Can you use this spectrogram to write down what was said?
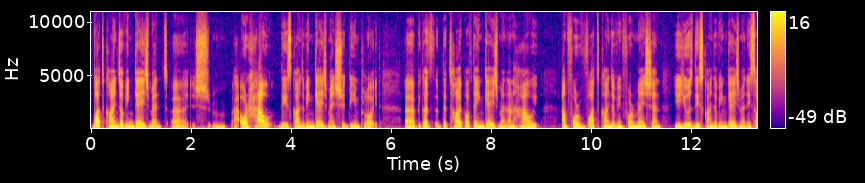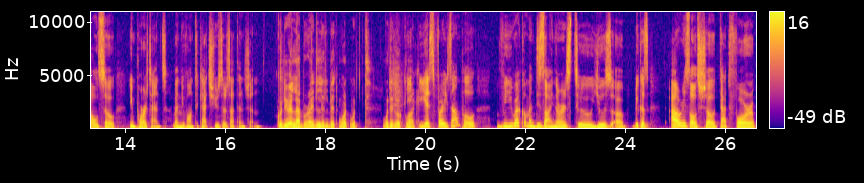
what kind of engagement uh, or how these kinds of engagement should be employed uh, because the type of the engagement and how and for what kind of information you use this kind of engagement is also important when mm-hmm. you want to catch users attention could you elaborate a little bit what would would it look like yes for example we recommend designers to use uh, because our results show that for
